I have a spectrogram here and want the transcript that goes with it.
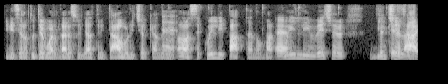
iniziano tutti a guardare sugli altri tavoli cercando di... Eh. Allora, se quelli pattano, ma Eh. quelli invece vince Perché la...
